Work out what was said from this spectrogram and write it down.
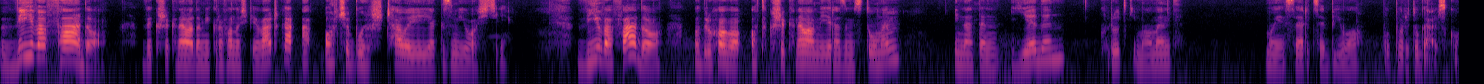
Viva Fado! Wykrzyknęła do mikrofonu śpiewaczka, a oczy błyszczały jej jak z miłości. Viva Fado! odruchowo odkrzyknęła mi razem z tłumem i na ten jeden krótki moment moje serce biło po portugalsku.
